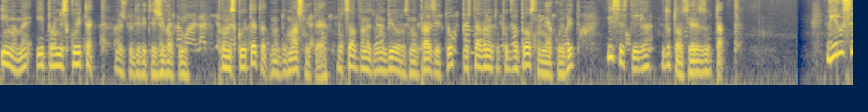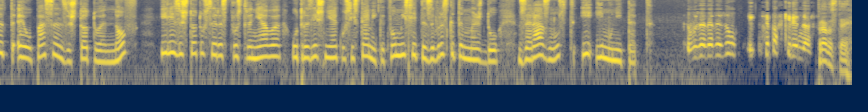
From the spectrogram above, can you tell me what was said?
Имаме и промискуитет между дивите животни. Промискуитетът на домашните, отслабването на биоразнообразието, поставянето под въпрос на някой вид и се стига до този резултат. Вирусът е опасен, защото е нов или защото се разпространява от различни екосистеми? Какво мислите за връзката между заразност и имунитет? Права сте.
